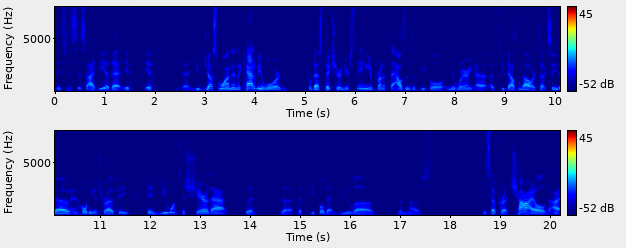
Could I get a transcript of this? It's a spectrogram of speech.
it's just this idea that if if uh, you've just won an Academy Award for Best Picture and you're standing in front of thousands of people and you're wearing a, a two thousand dollar tuxedo and holding a trophy, then you want to share that with the the people that you love the most. And so, for a child, I,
